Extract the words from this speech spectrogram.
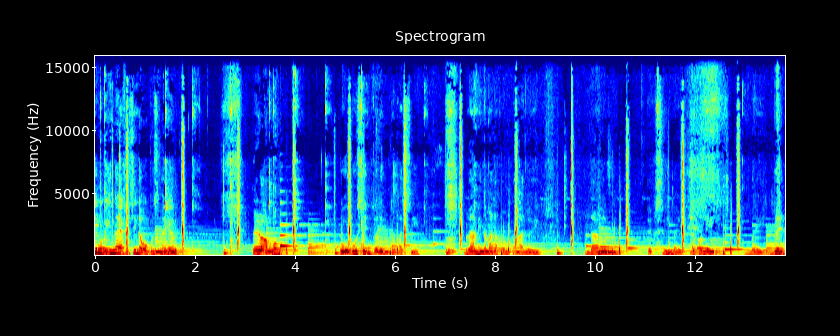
yung winner kasi naubos na yun. Pero ako, uubusin ko rin to kasi marami naman akong pang ano eh. Ang daming Pepsi, may chocolate, may bread.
